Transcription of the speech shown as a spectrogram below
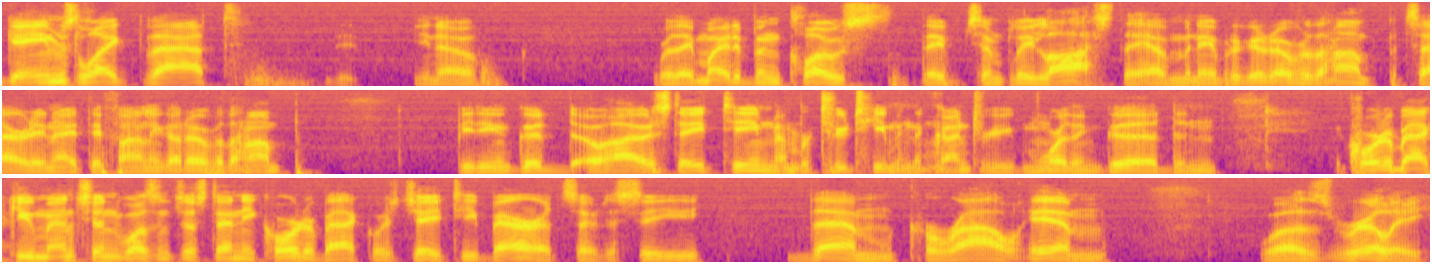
games like that, you know, where they might have been close, they've simply lost. They haven't been able to get over the hump. But Saturday night, they finally got over the hump, beating a good Ohio State team, number two team in the country, more than good. And the quarterback you mentioned wasn't just any quarterback; it was J.T. Barrett. So to see them corral him was really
